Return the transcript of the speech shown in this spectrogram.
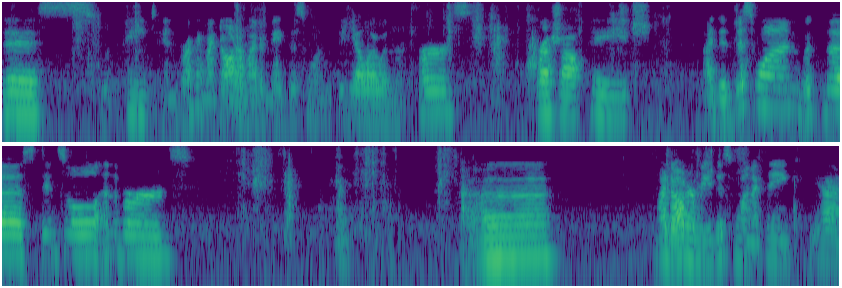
this with paint and I think my daughter might have made this one with the yellow and the birds brush off page. I did this one with the stencil and the birds. My, uh, my daughter made this one, I think. Yeah,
